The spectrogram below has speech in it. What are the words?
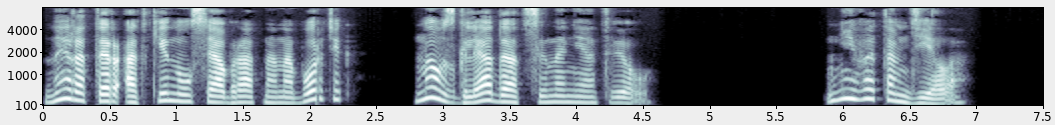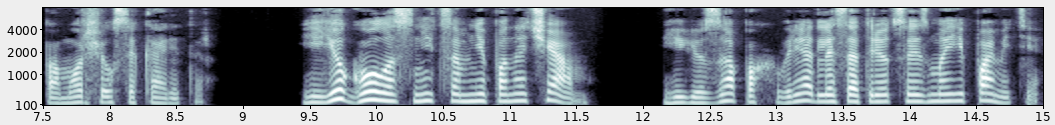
Нератер откинулся обратно на бортик, но взгляда от сына не отвел. «Не в этом дело», — поморщился Каритер. «Ее голос снится мне по ночам. Ее запах вряд ли сотрется из моей памяти.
